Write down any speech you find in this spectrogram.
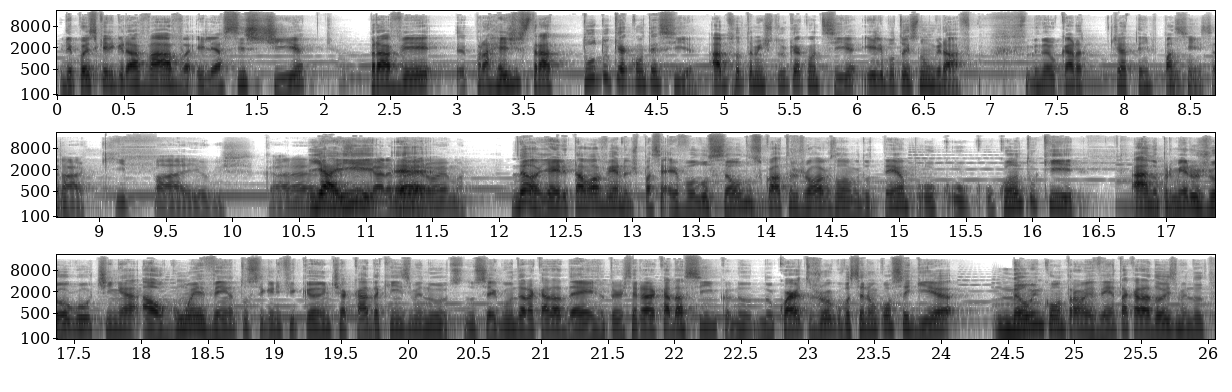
E depois que ele gravava, ele assistia para ver, para registrar tudo o que acontecia. Absolutamente tudo o que acontecia. E ele botou isso num gráfico. Entendeu? O cara tinha tempo e paciência, Puta né? que pariu, bicho. Cara, e aí, cara é, é herói, mano. Não, e aí ele tava vendo, tipo assim, a evolução dos quatro jogos ao longo do tempo, o, o, o quanto que ah, no primeiro jogo tinha algum evento significante a cada 15 minutos. No segundo era a cada 10. No terceiro era a cada 5. No, no quarto jogo você não conseguia não encontrar um evento a cada 2 minutos.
